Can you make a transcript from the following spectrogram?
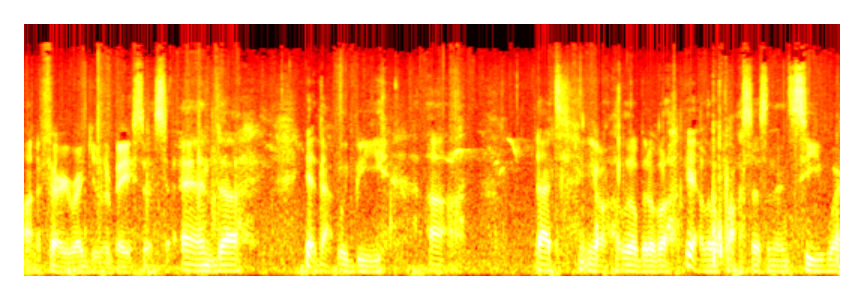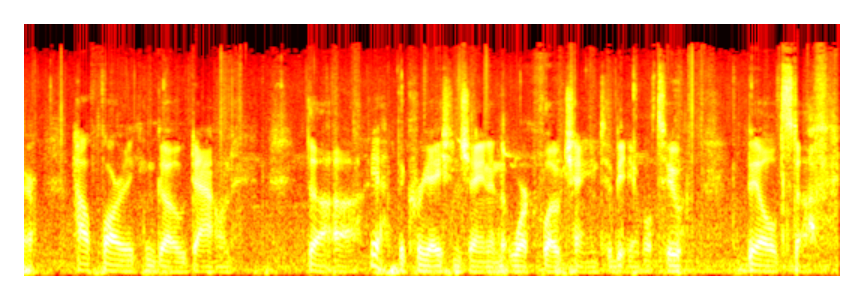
on a very regular basis. And uh, yeah that would be uh, that's you know a little bit of a yeah a little process and then see where how far it can go down the uh, yeah the creation chain and the workflow chain to be able to build stuff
